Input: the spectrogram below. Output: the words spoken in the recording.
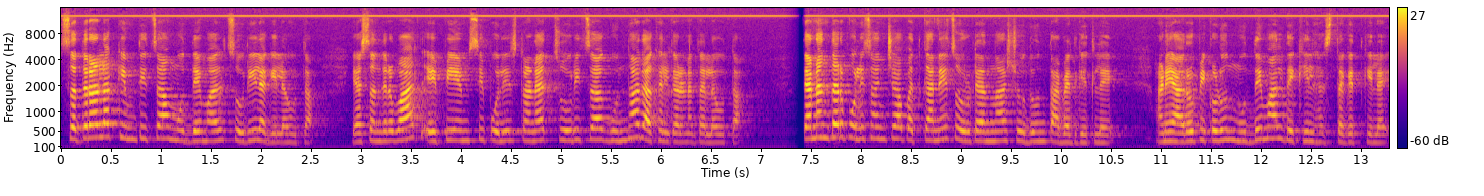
सतरा लाख किमतीचा मुद्देमाल चोरीला गेला होता. या संदर्भात एपीएमसी पोलीस ठाण्यात चोरीचा गुन्हा दाखल करण्यात आला होता. त्यानंतर पोलिसांच्या पथकाने चोरट्यांना शोधून ताब्यात घेतलंय आणि आरोपीकडून मुद्देमाल देखील हस्तगत केलाय.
